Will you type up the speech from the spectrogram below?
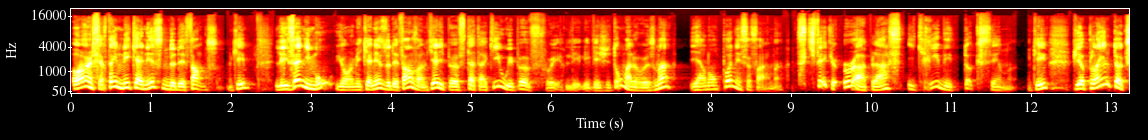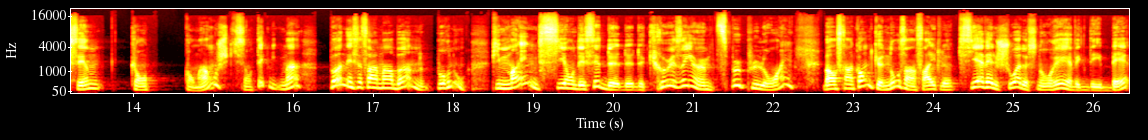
a un certain mécanisme de défense. Les animaux, ils ont un mécanisme de défense dans lequel ils peuvent t'attaquer ou ils peuvent fuir. Les, végétaux, malheureusement, ils n'en ont pas nécessairement. Ce qui fait qu'eux, à la place, ils créent des toxines. Puis il y a plein de toxines qu'on mange qui sont techniquement pas nécessairement bonne pour nous. Puis même si on décide de, creuser un petit peu plus loin, ben on se rend compte que nos ancêtres, s'ils avaient le choix de se nourrir avec des baies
